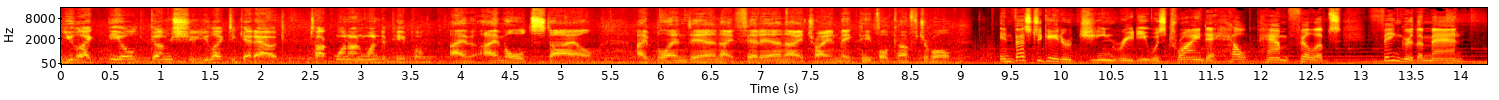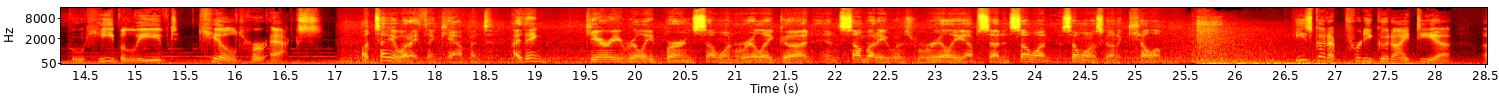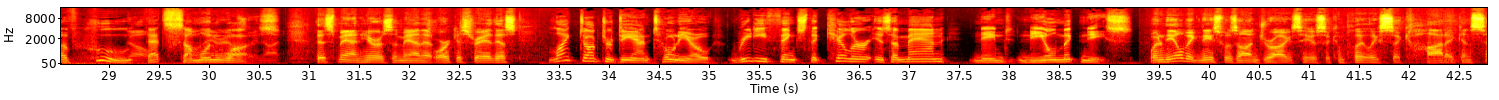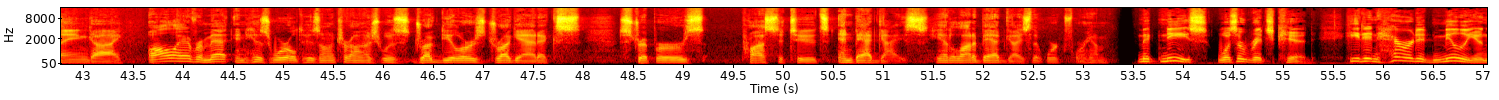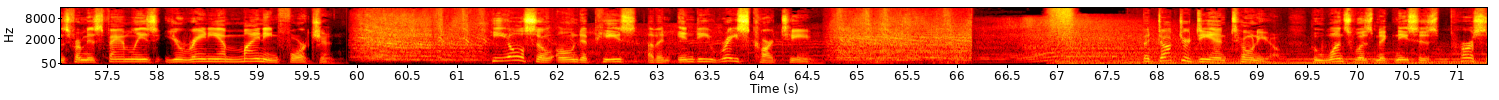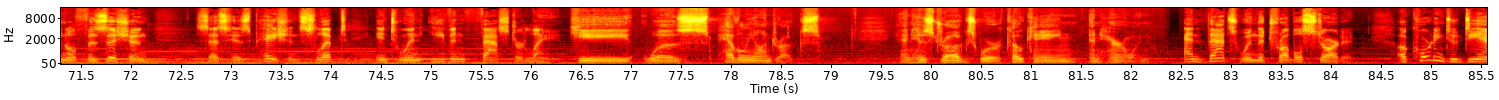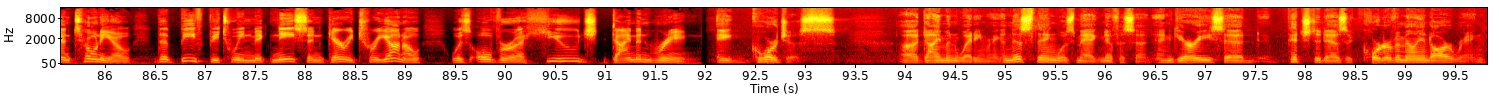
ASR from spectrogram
You like the old gumshoe. You like to get out, talk one on one to people? I'm, I'm old style. I blend in, I fit in, I try and make people comfortable. Investigator Gene Reedy was trying to help Pam Phillips finger the man who he believed killed her ex. I'll tell you what I think happened. I think Gary really burned someone really good, and somebody was really upset, and someone someone was going to kill him. He's got a pretty good idea of who no, that someone no, was. This man here is the man that orchestrated this. Like Dr. D'Antonio, Reedy thinks the killer is a man named Neil McNeese. When Neil McNeese was on drugs, he was a completely psychotic, insane guy. All I ever met in his world, his entourage, was drug dealers, drug addicts, strippers, prostitutes, and bad guys. He had a lot of bad guys that worked for him. McNeese was a rich kid. He'd inherited millions from his family's uranium mining fortune. He also owned a piece of an Indy race car team. But Dr. D'Antonio, who once was McNeese's personal physician, says his patient slipped into an even faster lane. He was heavily on drugs, and his drugs were cocaine and heroin. And that's when the trouble started. According to D'Antonio, the beef between McNeese and Gary Triano was over a huge diamond ring. A gorgeous uh, diamond wedding ring. And this thing was magnificent. And Gary said, pitched it as a quarter of a million dollar ring.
